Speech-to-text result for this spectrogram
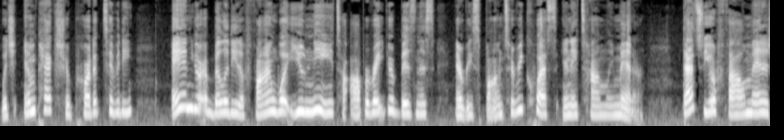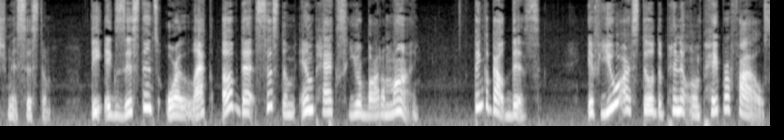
which impacts your productivity and your ability to find what you need to operate your business and respond to requests in a timely manner. That's your file management system. The existence or lack of that system impacts your bottom line. Think about this if you are still dependent on paper files,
